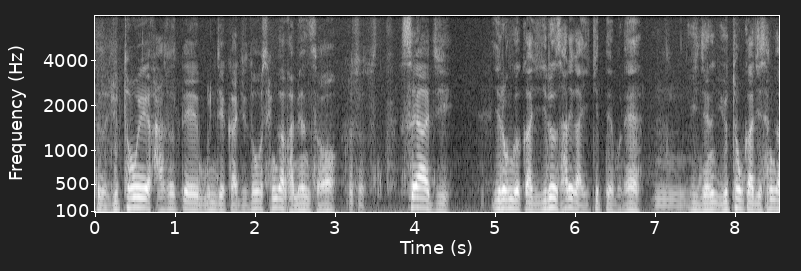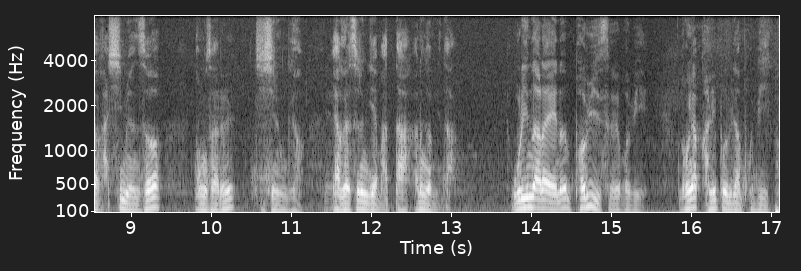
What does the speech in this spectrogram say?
그래서 유통에 갔을 때 문제까지도 생각하면서 그렇죠. 써야지 이런 것까지 이런 사례가 있기 때문에 음. 이제는 유통까지 생각하시면서 농사를 지시는 거 약을 쓰는 게 맞다 하는 겁니다. 우리나라에는 법이 있어요 법이 농약관리법이라는 법이 있고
